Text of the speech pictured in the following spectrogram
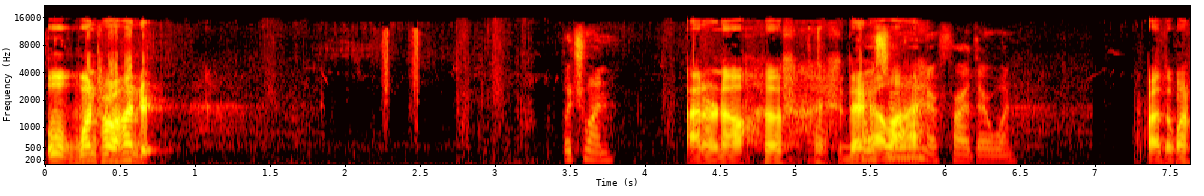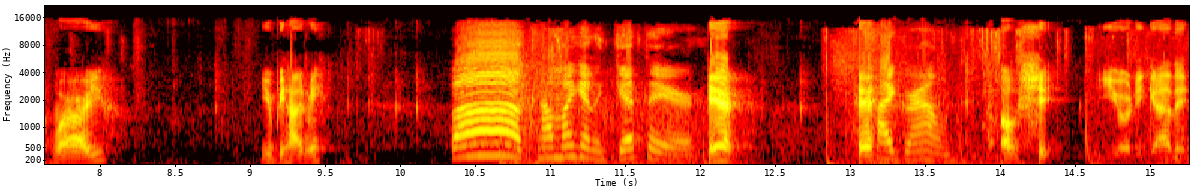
Oh, one for a hundred. Which one? I don't know. Those, they're Closer one or farther one? Farther one. Where are you? You behind me? Fuck! How am I gonna get there? Here. Here. High ground. Oh shit. You already got it.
